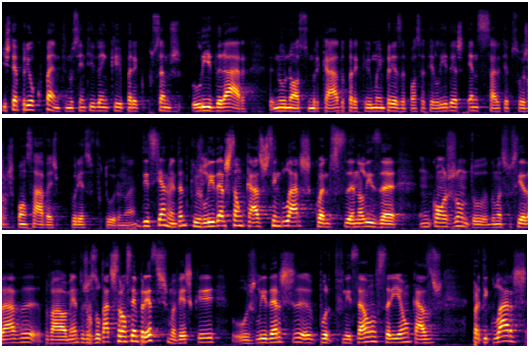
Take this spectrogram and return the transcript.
Isto é preocupante, no sentido em que, para que possamos liderar no nosso mercado, para que uma empresa possa ter líderes, é necessário ter pessoas responsáveis por esse futuro, não é? Disse-se, no entanto, que os líderes são casos singulares. Quando se analisa um conjunto de uma sociedade, provavelmente os resultados serão sempre esses, uma vez que os líderes, por definição, seriam casos particulares,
